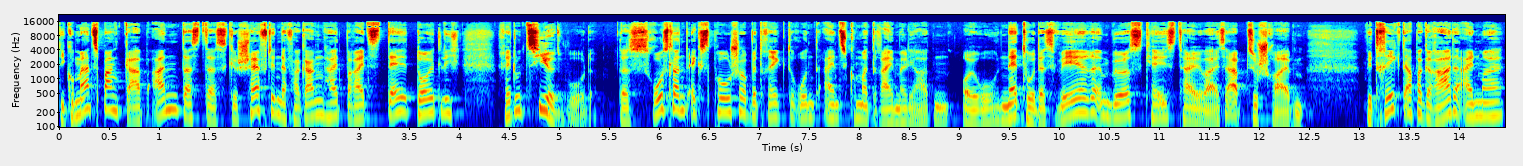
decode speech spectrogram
Die Commerzbank gab an, dass das Geschäft in der Vergangenheit bereits deutlich reduziert wurde. Das Russland-Exposure beträgt rund 1,3 Milliarden Euro netto. Das wäre im Worst Case teilweise abzuschreiben, beträgt aber gerade einmal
